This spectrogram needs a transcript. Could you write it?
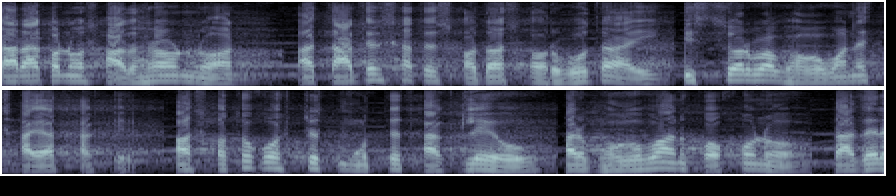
তারা কোনো সাধারণ নন, আর তাদের সাথে সদা সর্বদাই ঈশ্বর বা ভগবানের ছায়া থাকে। আর শত কষ্টের মধ্যে থাকলেও, আর ভগবান কখনো তাদের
